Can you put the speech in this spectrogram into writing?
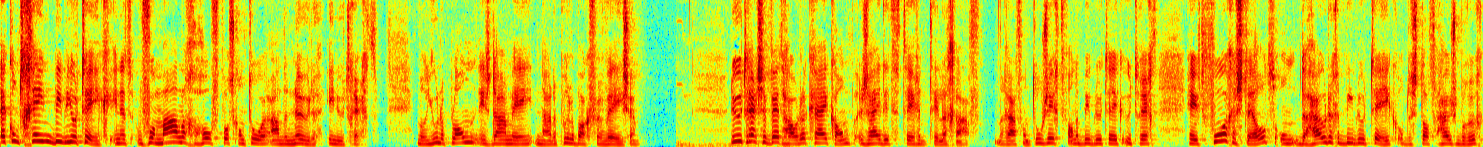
Er komt geen bibliotheek in het voormalige hoofdpostkantoor aan de Neude in Utrecht. Miljoenenplan is daarmee naar de prullenbak verwezen. De Utrechtse wethouder Krijkamp zei dit tegen de Telegraaf. De Raad van Toezicht van de Bibliotheek Utrecht heeft voorgesteld om de huidige bibliotheek op de Stadhuisbrug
